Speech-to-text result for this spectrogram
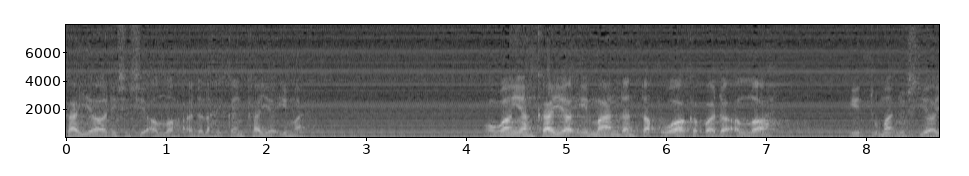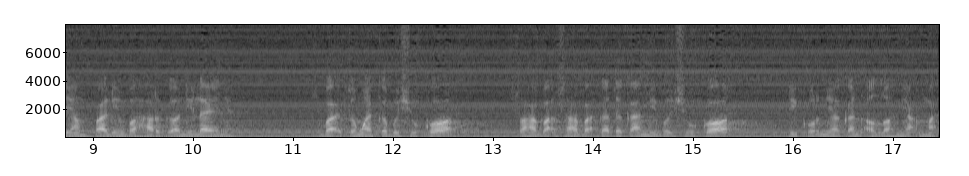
kaya di sisi Allah adalah ikan kaya iman. Orang yang kaya iman dan takwa kepada Allah Itu manusia yang paling berharga nilainya. Sebab itu mereka bersyukur. Sahabat-sahabat kata kami bersyukur Dikurniakan Allah ni'mat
